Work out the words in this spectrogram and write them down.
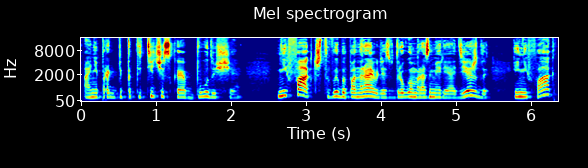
а не про гипотетическое будущее. Не факт, что вы бы понравились в другом размере одежды, и не факт,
